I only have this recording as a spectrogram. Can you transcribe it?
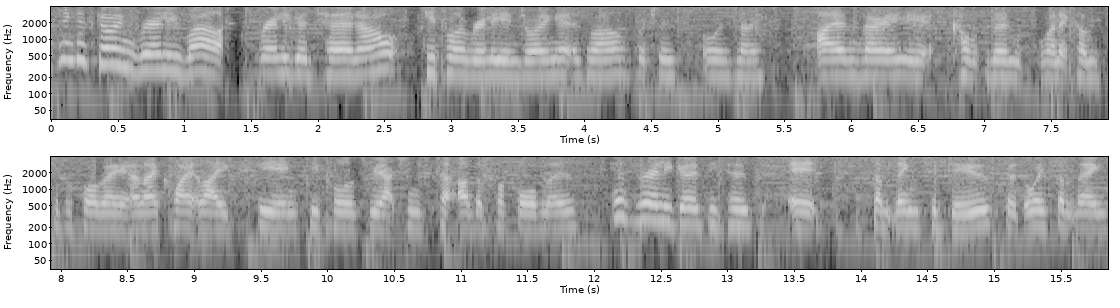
think it's going really well. Really good turnout. People are really enjoying it as well, which is always nice. I am very confident when it comes to performing and I quite like seeing people's reactions to other performers. It's really good because it's something to do, so it's always something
